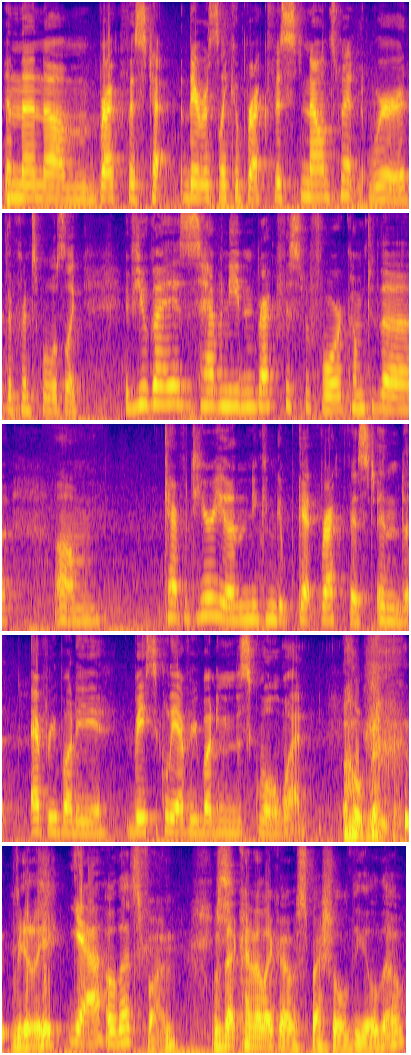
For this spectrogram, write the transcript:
And then um, breakfast ha- there was like a breakfast announcement where the principal was like, "If you guys haven't eaten breakfast before, come to the um, cafeteria and you can get, get breakfast." And everybody, basically everybody in the school went. Oh, really? Yeah. Oh, that's fun. Was that kind of like a special deal though?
